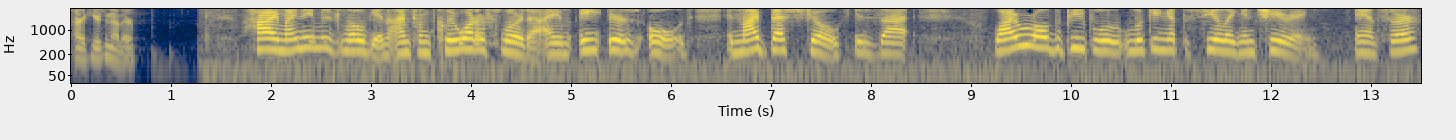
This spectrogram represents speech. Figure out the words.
All right, here's another. Hi, my name is Logan. I'm from Clearwater, Florida. I am eight years old. And my best joke is that why were all the people looking at the ceiling and cheering? Answer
